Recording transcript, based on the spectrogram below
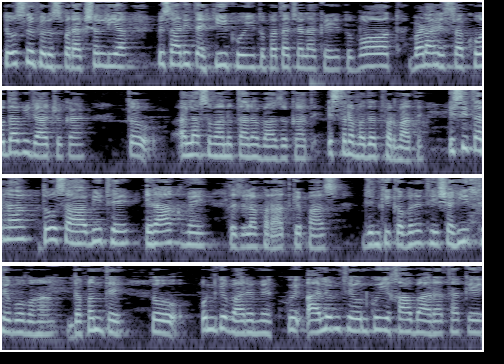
تو اس نے پھر اس پر ایکشن لیا۔ پھر ساری تحقیق ہوئی تو پتا چلا کہ تو بہت بڑا حصہ کھودا بھی جا چکا ہے۔ تو اللہ سبحان تعالیٰ بعض اوقات اس طرح مدد فرماتے اسی طرح دو صحابی تھے عراق میں تجلا فرات کے پاس، جن کی قبریں تھی شہید تھے وہ وہاں دفن تھے۔ تو ان کے بارے میں کوئی عالم تھے، ان کو یہ خواب آ رہا تھا کہ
